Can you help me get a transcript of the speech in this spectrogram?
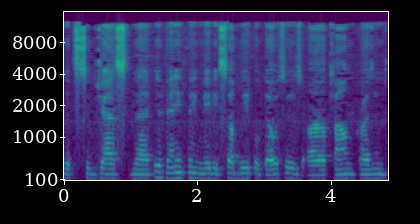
that suggests that if anything, maybe sublethal doses are found present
